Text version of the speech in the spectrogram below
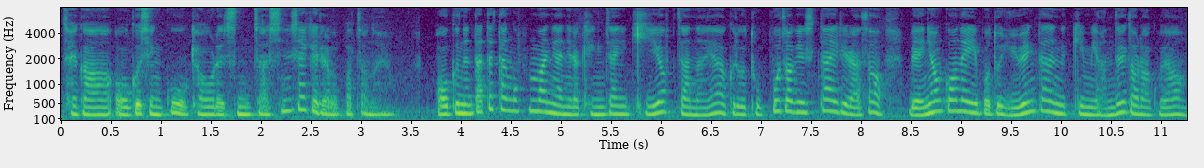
제가 어그 신고 겨울에 진짜 신세계를 맛봤잖아요. 어그는 따뜻한 것뿐만이 아니라 굉장히 귀엽잖아요. 그리고 독보적인 스타일이라서 매년 꺼내 입어도 유행 타는 느낌이 안 들더라고요.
